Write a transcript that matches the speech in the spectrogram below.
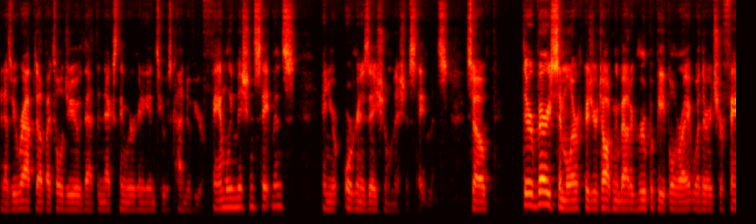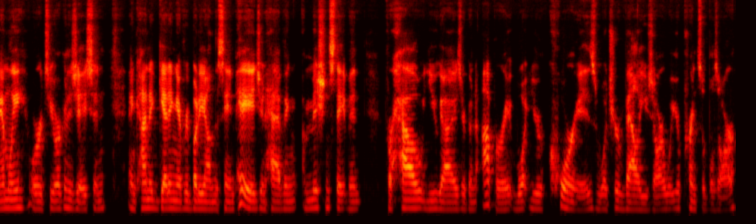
And as we wrapped up, I told you that the next thing we were going to get into is kind of your family mission statements and your organizational mission statements. So they're very similar because you're talking about a group of people, right? Whether it's your family or it's your organization, and kind of getting everybody on the same page and having a mission statement for how you guys are going to operate, what your core is, what your values are, what your principles are,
